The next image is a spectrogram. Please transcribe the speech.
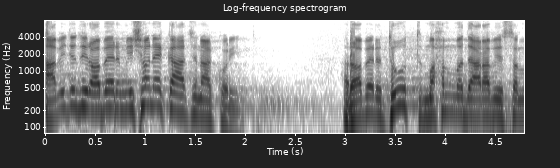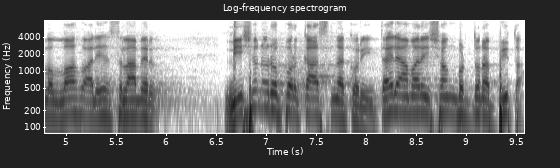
আমি যদি রবের মিশনে কাজ না করি, রবের দূত মোহাম্মদ আরবি সাল্লাহ আলহিহাস্লামের মিশনের ওপর কাজ না করি, তাহলে আমার এই সংবর্ধনা বৃথা।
